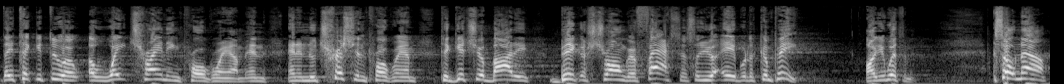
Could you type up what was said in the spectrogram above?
they take you through a, a, weight training program and, and a nutrition program to get your body bigger, stronger, faster so you're able to compete. Are you with me? So now,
